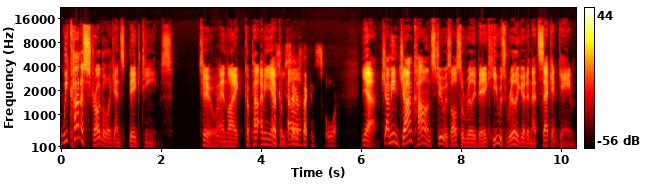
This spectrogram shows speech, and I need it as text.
we kind of struggle against big teams too, mm-hmm. and like Capela. I mean, yeah, Especially Capela centers that can score. Yeah, I mean John Collins too is also really big. He was really good in that second game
